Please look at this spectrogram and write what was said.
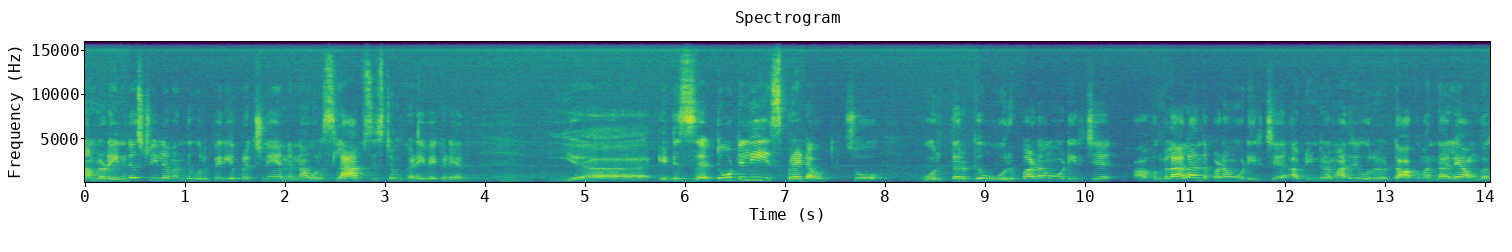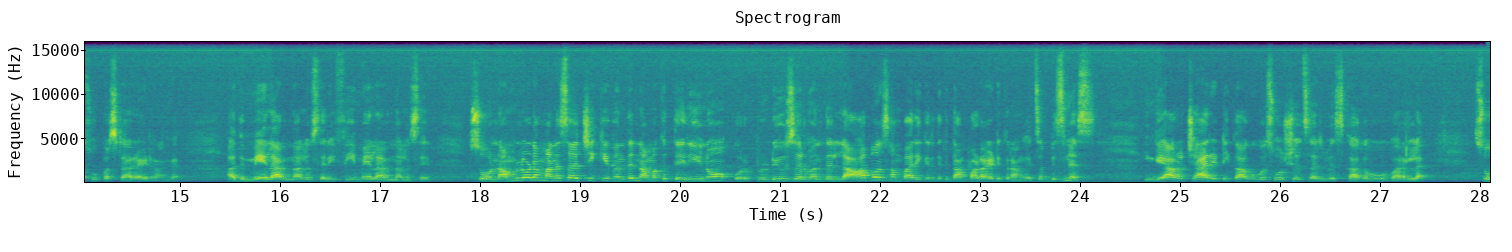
நம்மளோட இண்டஸ்ட்ரியில் வந்து ஒரு பெரிய பிரச்சனை என்னென்னா ஒரு ஸ்லாப் சிஸ்டம் கிடையவே கிடையாது. It is totally spread out so ஒருத்தருக்கு ஒரு படம் ஓடிருச்சு அவங்களால அந்த படம் ஓடிருச்சு அப்படின்ற மாதிரி ஒரு டாக் வந்தாலே அவங்க சூப்பர் ஸ்டார் ஆயிடுறாங்க. அது மேலாக இருந்தாலும் சரி ஃபீமேலாக இருந்தாலும் சரி. ஸோ நம்மளோட மனசாட்சிக்கு வந்து நமக்கு தெரியணும் ஒரு ப்ரொடியூசர் வந்து லாபம் சம்பாதிக்கிறதுக்கு தான் படம் எடுக்கிறாங்க. இட்ஸ் அ பிஸ்னஸ் இங்கே யாரும் சேரிட்டிக்காகவோ சோஷியல் சர்வீஸ்க்காகவோ வரல. ஸோ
